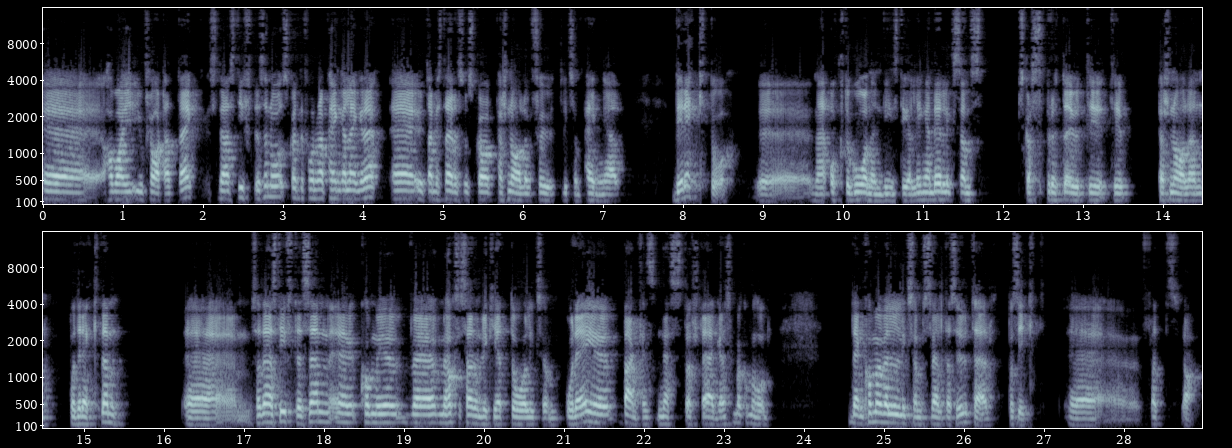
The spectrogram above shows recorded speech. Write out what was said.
eh, har man gjort klart att nej, den här stiftelsen då ska inte få några pengar längre eh, utan istället så ska personalen få ut liksom pengar direkt då. Eh, den här oktogonen, vinstdelningen, det liksom ska sprutta ut till, till personalen på direkten. Eh, så den här stiftelsen eh, kommer ju med högsta sannolikhet då, liksom, och det är ju bankens näst största ägare som jag kommer ihåg. Den kommer väl liksom svältas ut här på sikt. Eh, för att ja,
